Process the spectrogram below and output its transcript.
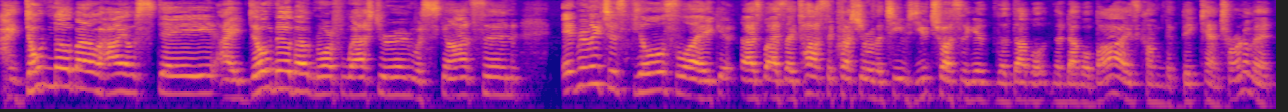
I don't know about Ohio State. I don't know about Northwestern, Wisconsin. It really just feels like as as I toss the question over the teams you trust to get the double the double byes come the Big Ten tournament,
